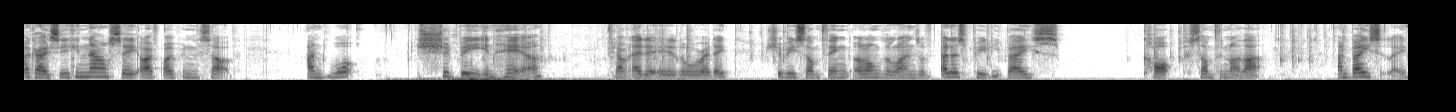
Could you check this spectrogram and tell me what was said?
Okay, so you can now see I've opened this up and what should be in here, if you haven't edited it already, should be something along the lines of LSPD base, cop, something like that. And basically,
